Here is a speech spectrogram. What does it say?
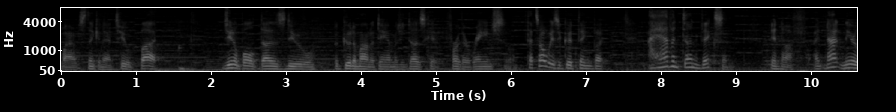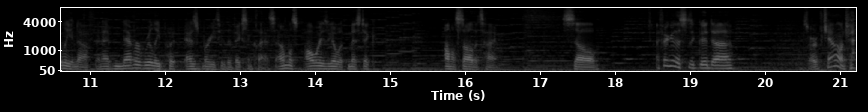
why I was thinking that too. But Geno Bolt does do a good amount of damage. It does hit further range, so that's always a good thing. But I haven't done Vixen enough. Not nearly enough, and I've never really put Esmeree through the Vixen class. I almost always go with Mystic almost all the time. So I figure this is a good uh, sort of challenge, I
